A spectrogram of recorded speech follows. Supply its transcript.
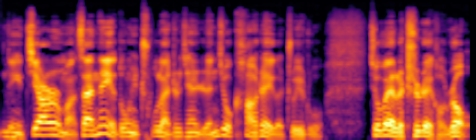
那个尖儿吗？在那个东西出来之前，人就靠这个追逐，就为了吃这口肉。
